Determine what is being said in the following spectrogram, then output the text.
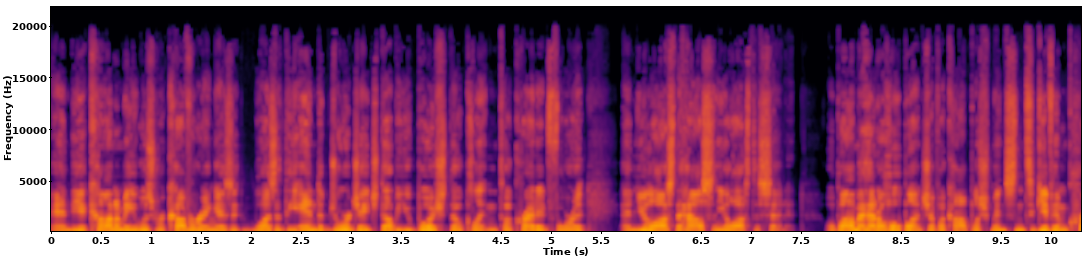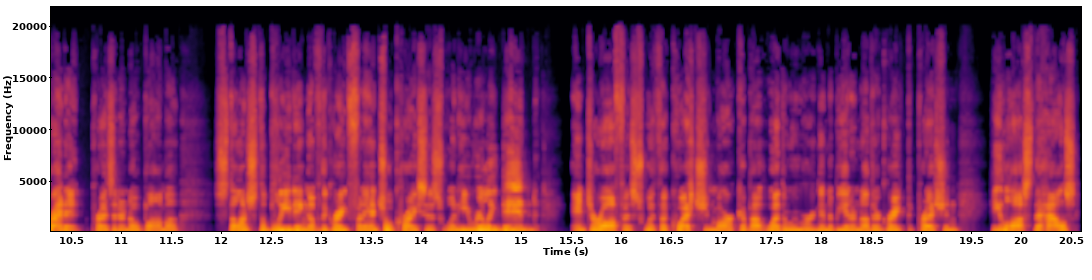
and the economy was recovering as it was at the end of George H.W. Bush, though Clinton took credit for it, and you lost the House and you lost the Senate. Obama had a whole bunch of accomplishments, and to give him credit, President Obama staunched the bleeding of the great financial crisis when he really did enter office with a question mark about whether we were going to be in another Great Depression. He lost the House.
